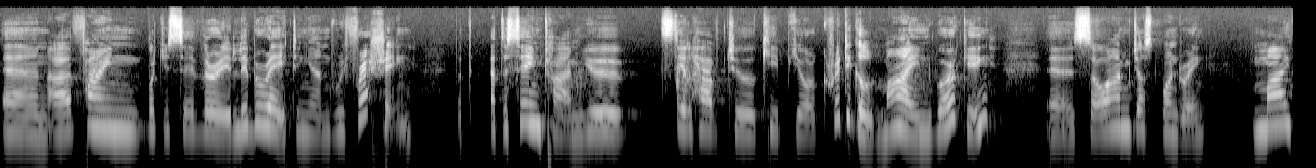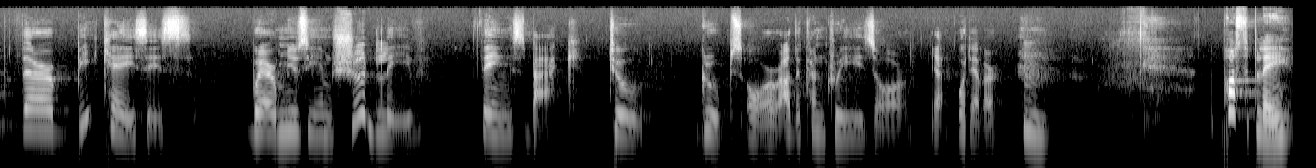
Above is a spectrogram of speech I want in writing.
And I find what you say very liberating and refreshing. But at the same time, you still have to keep your critical mind working. Uh, so I'm just wondering, might there be cases where museums should leave things back to groups or other countries or yeah, whatever? Hmm. Possibly.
